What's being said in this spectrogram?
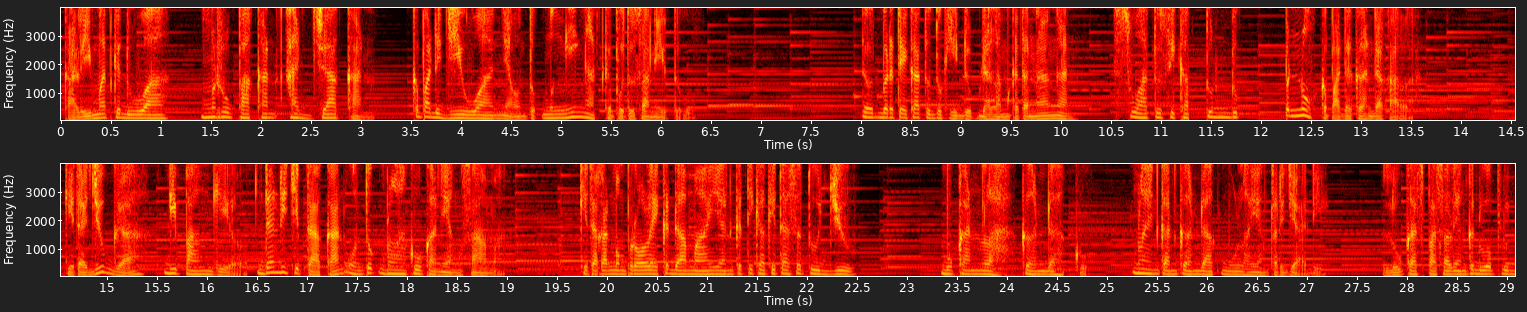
Kalimat kedua merupakan ajakan kepada jiwanya untuk mengingat keputusan itu. Daud bertekad untuk hidup dalam ketenangan, suatu sikap tunduk penuh kepada kehendak Allah. Kita juga dipanggil dan diciptakan untuk melakukan yang sama. Kita akan memperoleh kedamaian ketika kita setuju. Bukanlah kehendakku, melainkan kehendakmu lah yang terjadi. Lukas pasal yang ke-22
